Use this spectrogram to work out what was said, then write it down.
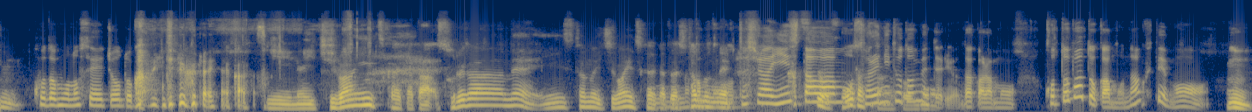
うん、子供の成長とか見てるぐらいだから。さ。いいね。一番いい使い方。それがねインスタの一番いい使い方だしなんかもう多分ね私はインスタはもうそれにとどめてるよ。だからもう言葉とかもなくてもうん。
